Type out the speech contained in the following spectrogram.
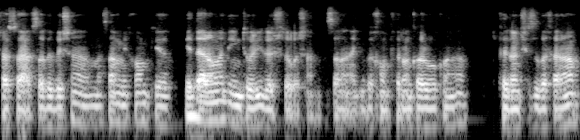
67 ساله بشم مثلا می‌خوام که یه درآمد اینطوری داشته باشم. مثلا اگه بخوام فلان کارو بکنم فلان چیزو بخرم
